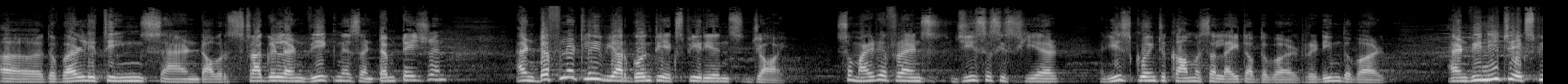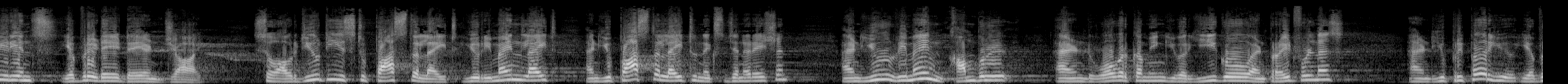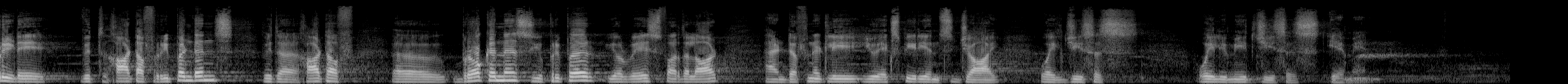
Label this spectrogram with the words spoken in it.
uh, the worldly things and our struggle and weakness and temptation, and definitely we are going to experience joy. So, my dear friends, Jesus is here and He is going to come as a light of the world, redeem the world. And we need to experience everyday day and joy. So our duty is to pass the light. You remain light and you pass the light to next generation and you remain humble and overcoming your ego and pridefulness and you prepare you every day with heart of repentance, with a heart of uh, brokenness. You prepare your ways for the Lord and definitely you experience joy while Jesus, while you meet Jesus. Amen.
